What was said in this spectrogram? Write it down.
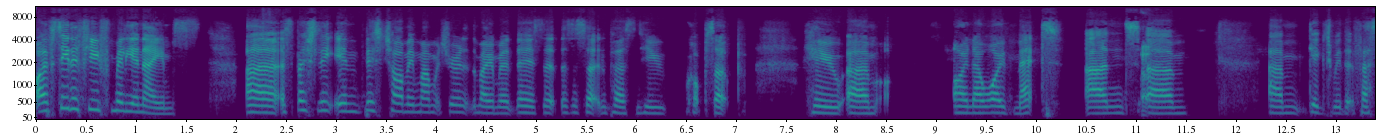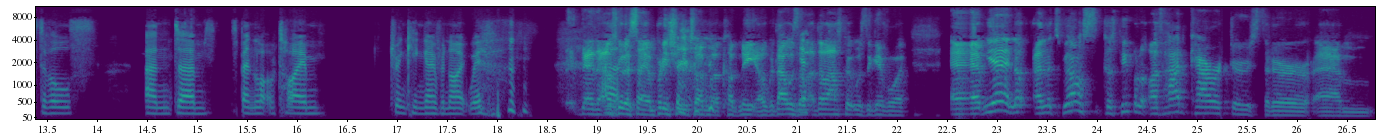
I've seen a few familiar names, uh, especially in this charming man which you're in at the moment. There's a, there's a certain person who crops up, who um, I know I've met and um, um, gigged with at festivals. and um, spend a lot of time drinking overnight with. I was uh, going to say, I'm pretty sure you're talking about Cognito, but that was yeah. the, the, last bit was the giveaway. Um, yeah, no, and let's be honest, because people, I've had characters that are, um,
